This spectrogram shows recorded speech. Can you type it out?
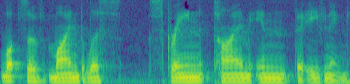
lots of mindless screen time in the evening.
